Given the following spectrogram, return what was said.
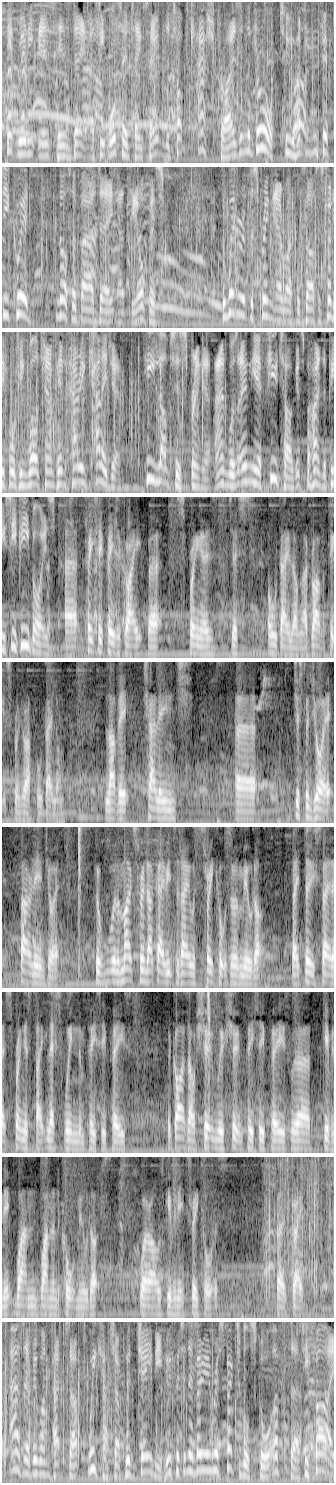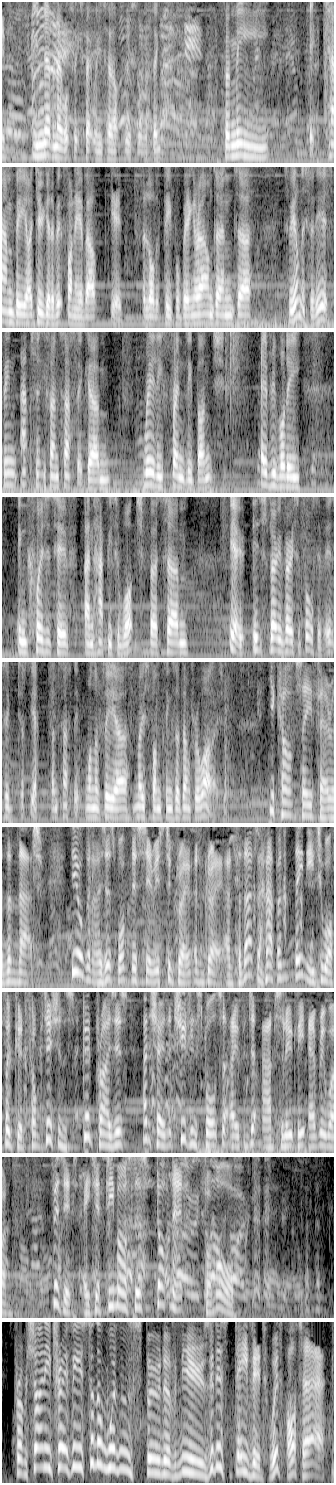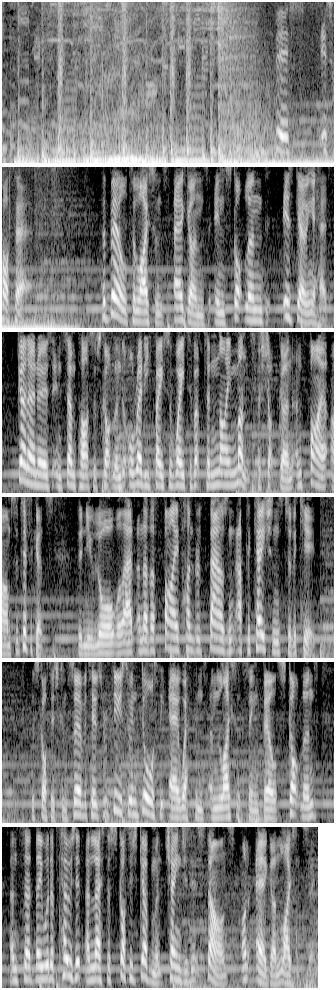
It really is his day as he also takes home the top cash prize in the draw 250 quid. Not a bad day at the office. The winner of the Spring Air Rifle class is 2014 World Champion Harry Callaghan. He loves his Springer and was only a few targets behind the PCP boys. Uh, PCPs are great, but Springers just all day long. I'd rather pick a Springer up all day long. Love it, challenge, uh, just enjoy it, thoroughly enjoy it. The, the most wind I gave it today was three quarters of a mil dot. They do say that Springers take less wind than PCPs. The guys I was shooting with, shooting PCPs, were giving it one, one and a quarter mil dots, where I was giving it three quarters. So it's great. As everyone packs up, we catch up with Jamie, who put in a very respectable score of 35. You never know what to expect when you turn up to this sort of thing. For me, it can be, I do get a bit funny about you know, a lot of people being around, and uh, to be honest with you, it's been absolutely fantastic. Um, really friendly bunch, everybody inquisitive and happy to watch, but um, you know, it's very, very supportive. It's a, just, yeah, fantastic. One of the uh, most fun things I've done for a while, actually. You can't say fairer than that. The organisers want this series to grow and grow, and for that to happen, they need to offer good competitions, good prizes, and show that shooting sports are open to absolutely everyone. Visit hftmasters.net for more. From shiny trophies to the wooden spoon of news, it is David with hot air. This is hot air. The bill to licence air guns in Scotland is going ahead. Gun owners in some parts of Scotland already face a wait of up to nine months for shotgun and firearm certificates. The new law will add another 500,000 applications to the queue. The Scottish Conservatives refused to endorse the Air Weapons and Licensing Bill Scotland and said they would oppose it unless the Scottish Government changes its stance on airgun licensing.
